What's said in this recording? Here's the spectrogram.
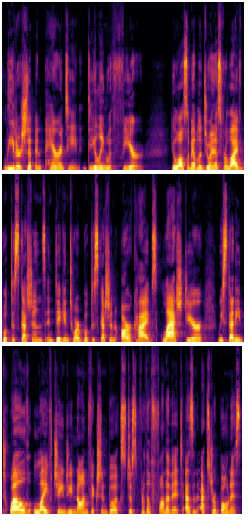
leadership and parenting, dealing with fear. You'll also be able to join us for live book discussions and dig into our book discussion archives. Last year, we studied 12 life changing nonfiction books just for the fun of it as an extra bonus.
